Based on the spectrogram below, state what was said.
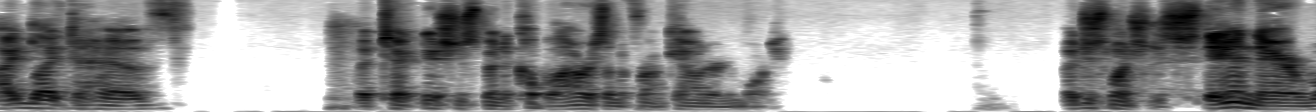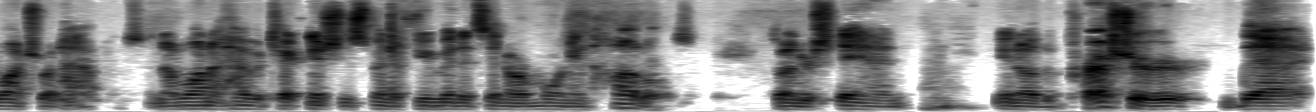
I'd like to have a technician spend a couple hours on the front counter in the morning. I just want you to stand there and watch what happens. And I want to have a technician spend a few minutes in our morning huddles to understand, you know, the pressure that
